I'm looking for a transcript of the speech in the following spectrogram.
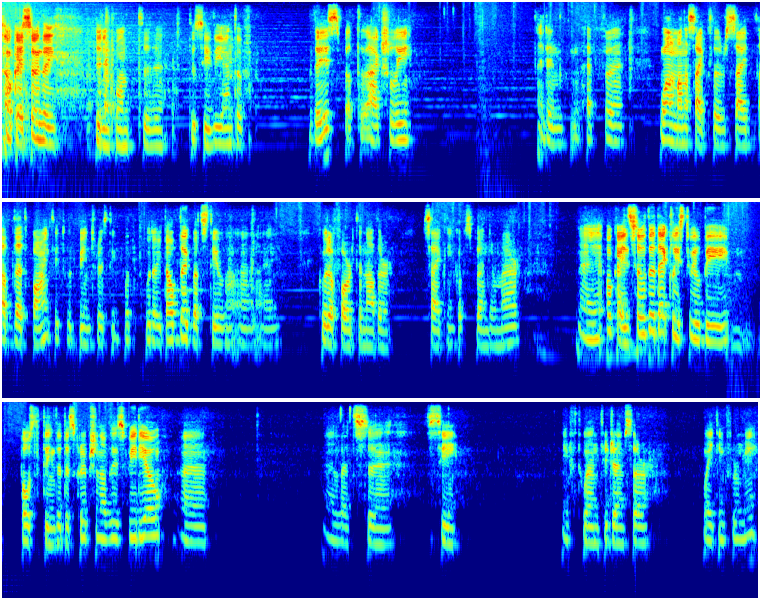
Okay, so they didn't want uh, to see the end of this, but actually I didn't have uh, one mana cycler side at that point. It would be interesting what would I top deck, but still uh, I could afford another cycling of Splendor Mare. Uh, okay, so the deck list will be posted in the description of this video. Uh, let's uh, see if 20 gems are waiting for me.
